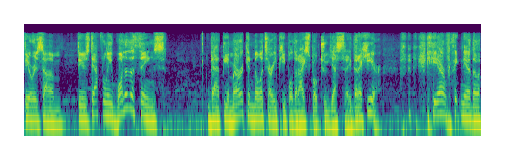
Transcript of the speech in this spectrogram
There is um, there's definitely one of the things that the American military people that I spoke to yesterday that are here, here right near the,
